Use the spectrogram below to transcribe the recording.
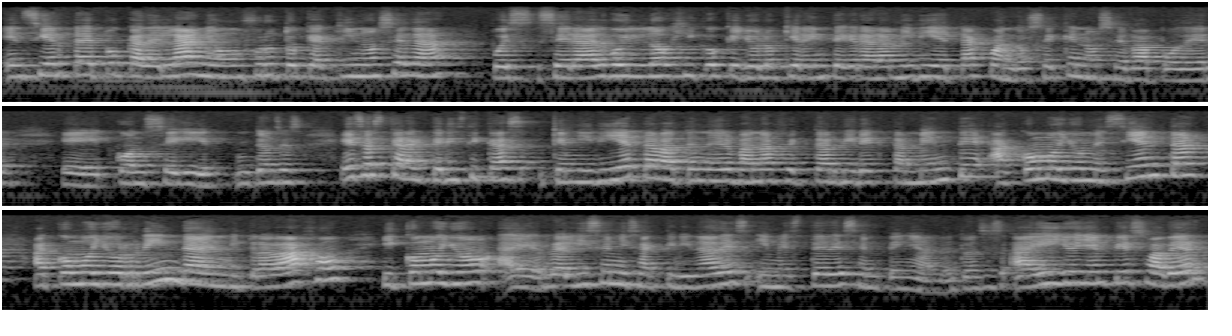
en cierta época del año un fruto que aquí no se da, pues será algo ilógico que yo lo quiera integrar a mi dieta cuando sé que no se va a poder eh, conseguir. Entonces, esas características que mi dieta va a tener van a afectar directamente a cómo yo me sienta, a cómo yo rinda en mi trabajo y cómo yo eh, realice mis actividades y me esté desempeñando. Entonces, ahí yo ya empiezo a ver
